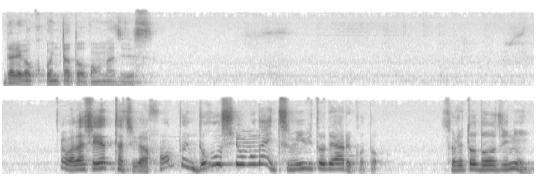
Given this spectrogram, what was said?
誰がここに立とうか同じです。私たちが本当にどうしようもない罪人であること。それと同時に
